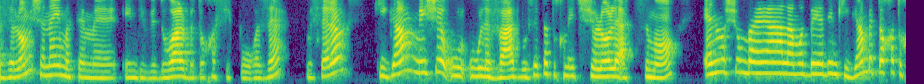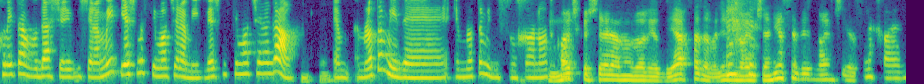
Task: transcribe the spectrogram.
זה לא משנה אם אתם אה, אינדיבידואל בתוך הסיפור הזה, בסדר? כי גם מי שהוא לבד והוא עושה את התוכנית שלו לעצמו, אין לו שום בעיה לעמוד ביעדים, כי גם בתוך התוכנית העבודה של, של עמית, יש משימות של עמית ויש משימות של הגר. הם, הם לא תמיד, אה, הם לא תמיד מסונכרנות. למרות שקשה לנו לא להיות ביחד, אבל יש דברים שאני עושה ויש דברים שהיא עושה. נכון.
